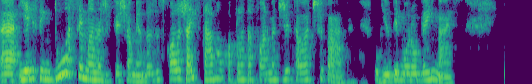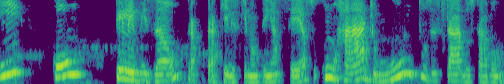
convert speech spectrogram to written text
ah, e eles, em duas semanas de fechamento das escolas, já estavam com a plataforma digital ativada. O Rio demorou bem mais. E com televisão, para aqueles que não têm acesso, com rádio, muitos estados estavam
